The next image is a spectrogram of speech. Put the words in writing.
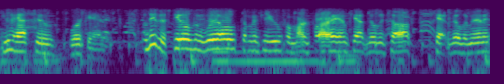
you have to work at it. So these are skills and wills coming to you from Mark Pryor, CapBuilder Talk, CapBuilder Minute.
